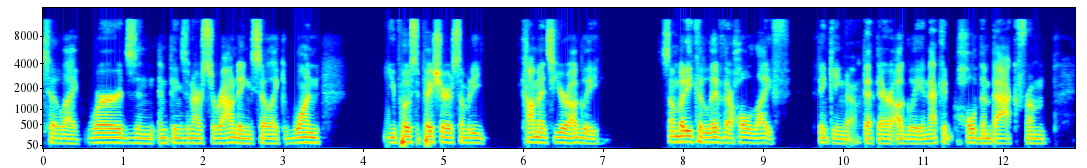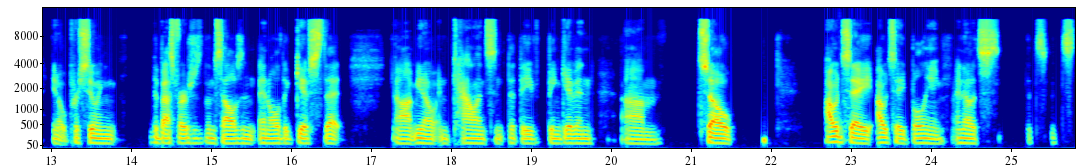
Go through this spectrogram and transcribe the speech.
to like words and and things in our surroundings. So like one, you post a picture, somebody comments you're ugly. Somebody could live their whole life thinking yeah. that they're ugly, and that could hold them back from, you know, pursuing the best versions of themselves and and all the gifts that um, you know, and talents that they've been given. Um, so I would say, I would say bullying. I know it's, it's, it's,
